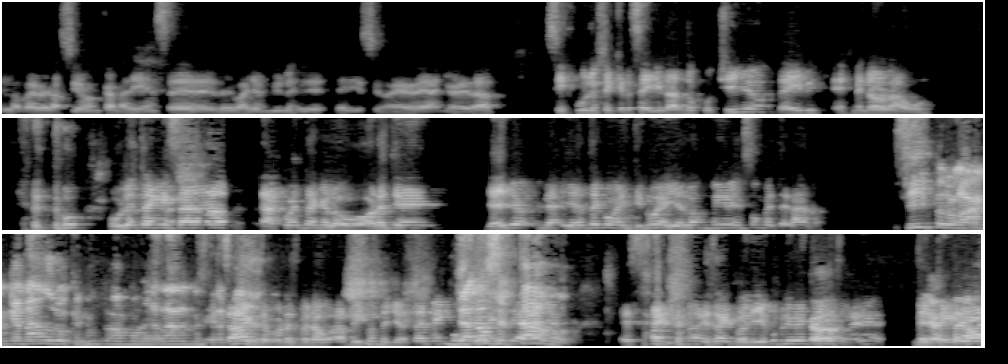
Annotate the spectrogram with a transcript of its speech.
la revelación canadiense del Bayern Munich de, de 19 años de edad. Si Julio se quiere seguir dando cuchillo, Davis es menor aún. Tú, Julio está en esa edad, donde te das cuenta que los jugadores tienen. Ya yo ya, tengo 29, ya los míos son veteranos. Sí, pero han ganado lo que nunca vamos a ganar en nuestra Exacto, vida. por eso, pero a mí cuando yo también Ya lo cumplí 20 años- aceptamos. Exacto, exacto. Cuando yo cumplí 20 años, Yo- también me estoy pegaba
